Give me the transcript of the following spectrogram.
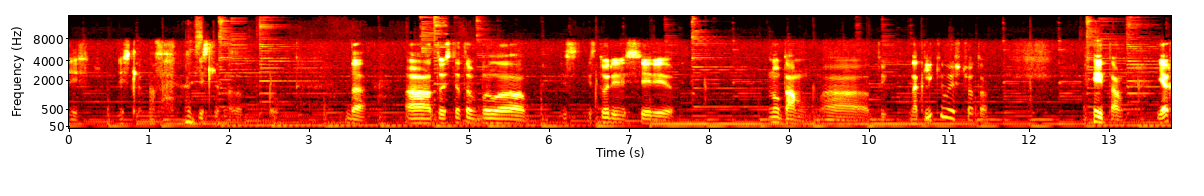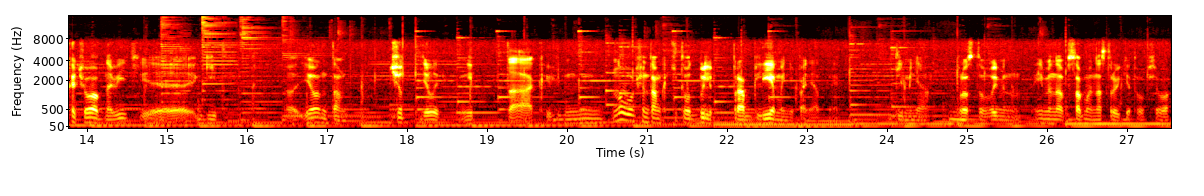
10, 10 лет назад. 10 лет назад. Да. А, то есть это было история серии. Ну там а, ты накликиваешь что-то, и там я хочу обновить э, гид. И он там что-то делает не так. Ну, в общем, там какие-то вот были проблемы непонятные для меня. Просто в именно, именно в самой настройке этого всего.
